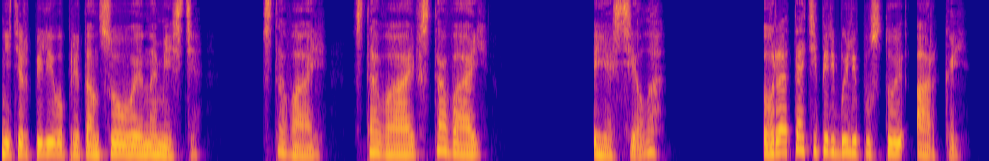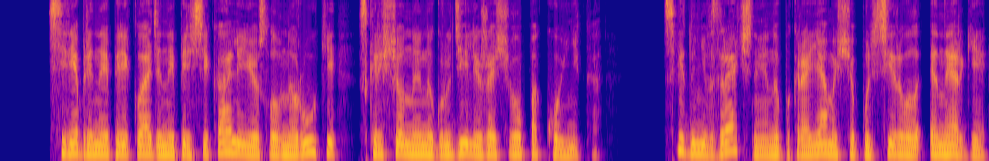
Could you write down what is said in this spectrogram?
нетерпеливо пританцовывая на месте. «Вставай, вставай, вставай!» И я села. Врата теперь были пустой аркой. Серебряные перекладины пересекали ее, словно руки, скрещенные на груди лежащего покойника. С виду невзрачные, но по краям еще пульсировала энергия,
